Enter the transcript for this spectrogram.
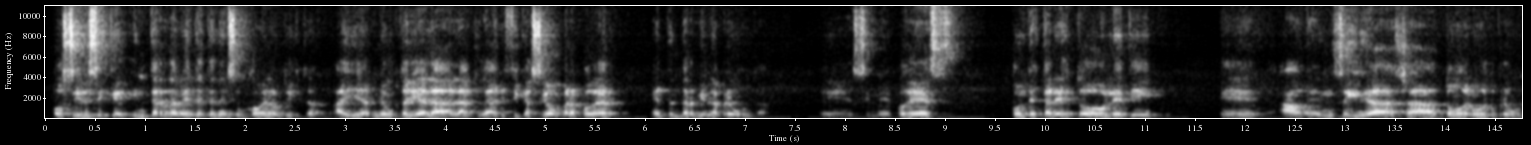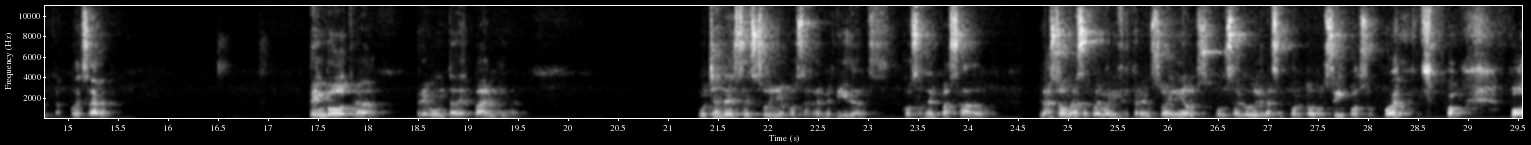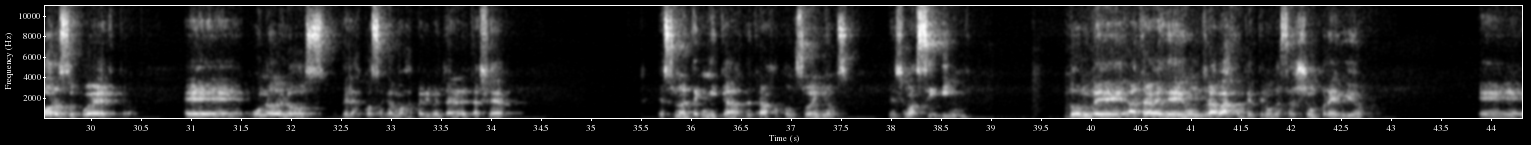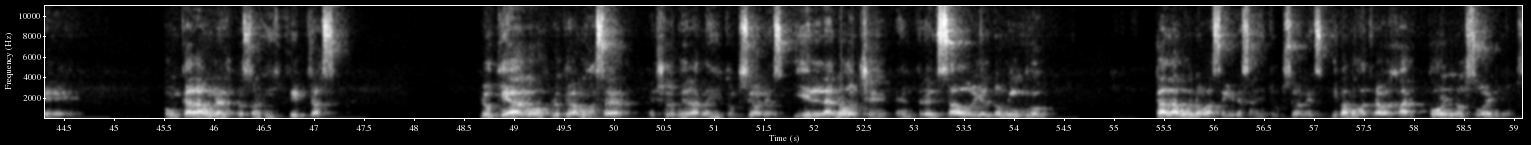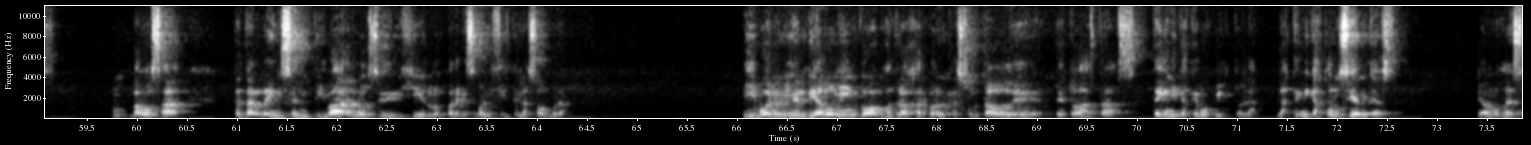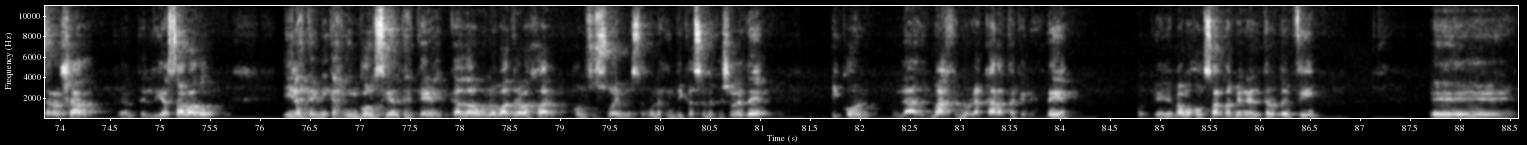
o si decís que internamente tenés un joven autista. Ahí me gustaría la, clarificación para poder entender bien la pregunta. Eh, si me podés contestar esto, Leti, eh, enseguida ya tomo de nuevo tu pregunta. ¿Puede ser? Tengo otra. Pregunta de España. Muchas veces sueño cosas repetidas, cosas del pasado. ¿La sombra se puede manifestar en sueños? Un saludo y gracias por todo. Sí, por supuesto, por supuesto. Eh, Una de, de las cosas que vamos a experimentar en el taller es una técnica de trabajo con sueños, que se llama seeding, donde a través de un trabajo que tengo que hacer yo previo, eh, con cada una de las personas inscritas, lo que hago, lo que vamos a hacer, yo les voy a dar las instrucciones y en la noche, entre el sábado y el domingo, cada uno va a seguir esas instrucciones y vamos a trabajar con los sueños. Vamos a tratar de incentivarlos y dirigirlos para que se manifieste la sombra. Y bueno, y el día domingo vamos a trabajar con el resultado de, todas estas técnicas que hemos visto. Las, técnicas conscientes que vamos a desarrollar durante el día sábado y las técnicas inconscientes que cada uno va a trabajar con sus sueños según las indicaciones que yo les dé y con la imagen o la carta que les dé porque vamos a usar también el tarot en fin. Eh,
